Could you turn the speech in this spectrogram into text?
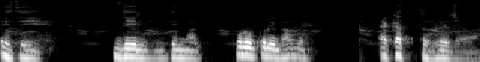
এই দিল দিমাগ পুরোপুরি ভাবে একাত্ম হয়ে যাওয়া।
